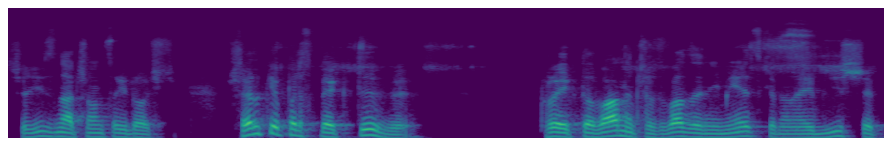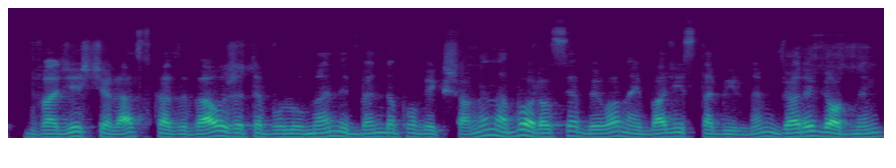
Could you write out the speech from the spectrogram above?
czyli znaczące ilości. Wszelkie perspektywy projektowane przez władze niemieckie na najbliższe 20 lat wskazywały, że te wolumeny będą powiększane, no bo Rosja była najbardziej stabilnym, wiarygodnym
